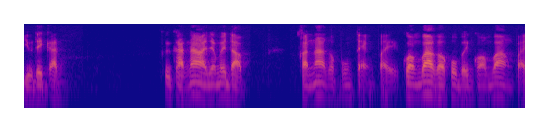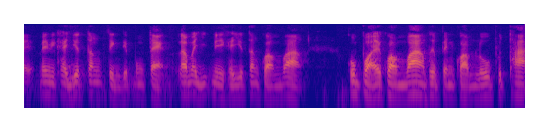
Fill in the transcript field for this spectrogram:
อยู่ด้วยกัน คือขันหน้ายังไม่ดับ ขันธ์ห้าก็ปรุงแต่งไป ความว่างก็คงเป็นความว่างไป ไม่มีใครยึดทั้งสิ่งที่ปรุงแต่ง แล้วไม่มีใครยึดทั้งความว่างคุณปล่อยให้ความว่างที่เป็นความรู้พุทธะ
